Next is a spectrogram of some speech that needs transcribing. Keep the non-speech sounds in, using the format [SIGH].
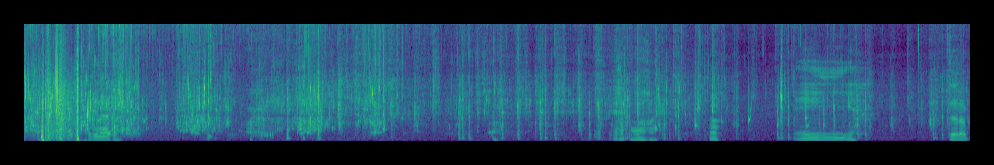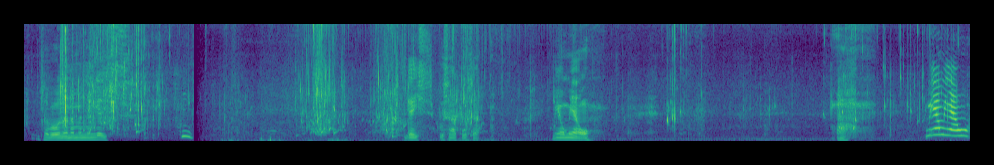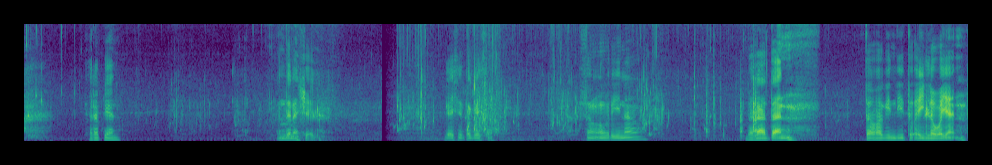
Pwede natin. Pero pawakan. Ha? Eh. Sarap. Sabaw na naman yan guys. Guys, pusa-pusa. Meow meow. Oh. Meow meow. Sarap yan. Ganda ng shell. Guys, ito guys. Oh. Isang uri ng balatan. Tawagin dito ay lawayan.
